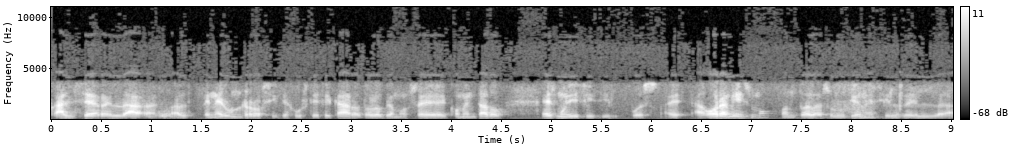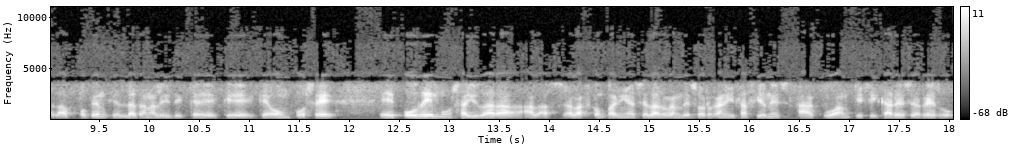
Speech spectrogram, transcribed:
al ser al, tener un ROSI que justificar o todo lo que hemos eh, comentado, es muy difícil. Pues eh, ahora mismo, con todas las soluciones y la, potencia del data analytics que, que, aún posee, eh, podemos ayudar a, las, a las compañías y a las grandes organizaciones a cuantificar ese riesgo.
